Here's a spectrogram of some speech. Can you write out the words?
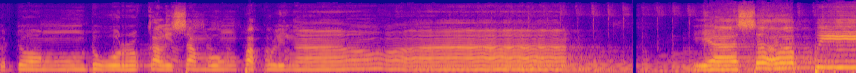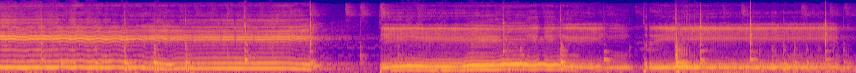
gedong dur kali sambung pakulingan ya sepi ting trim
